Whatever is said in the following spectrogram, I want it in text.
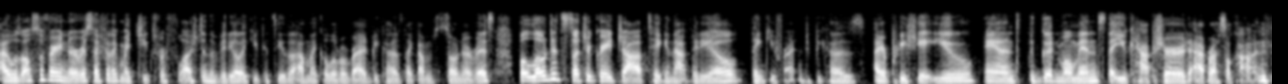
I was also very nervous. I feel like my cheeks were flushed in the video. Like you could see that I'm like a little red because like I'm so nervous. But Lo did such a great job taking that video. Thank you, friend, because I appreciate you and the good moments that you captured at WrestleCon.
